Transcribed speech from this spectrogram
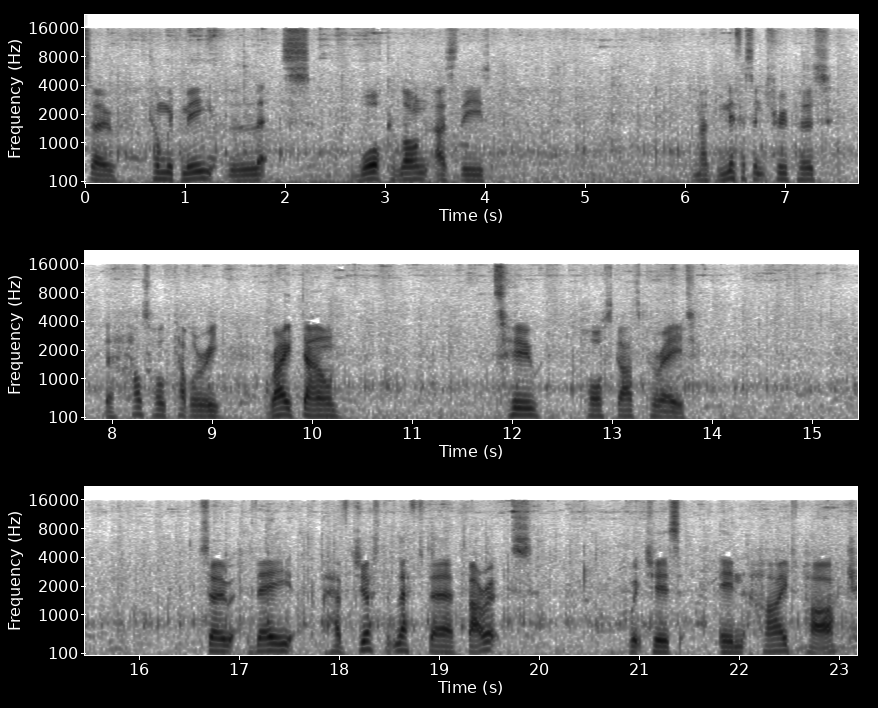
So come with me, let's walk along as these magnificent troopers, the household cavalry, ride down to Horse Guards Parade. So they have just left their barracks, which is in Hyde Park.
